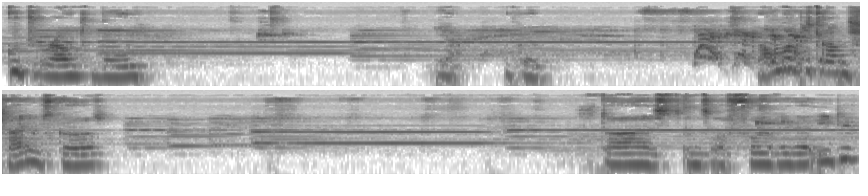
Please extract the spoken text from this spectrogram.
Good round boy. Ja, okay. Warum habe ich gerade einen Scheinungs gehört? Da ist unser feuriger Igel.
